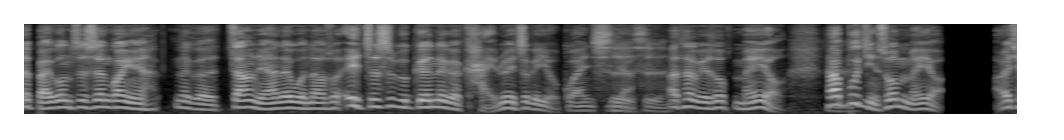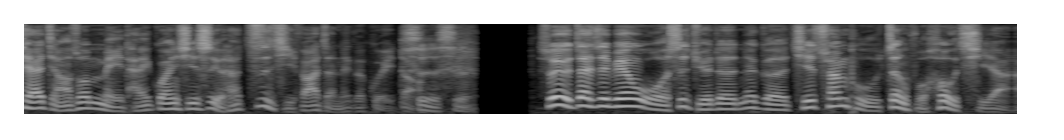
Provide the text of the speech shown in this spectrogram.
那白宫资深官员那个张人家在问他说：“哎，这是不是跟那个凯瑞这个有关系啊？”是是。他特别说没有，他不仅说没有，而且还讲到说美台关系是有他自己发展的一个轨道。是是。所以在这边，我是觉得那个其实川普政府后期啊，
